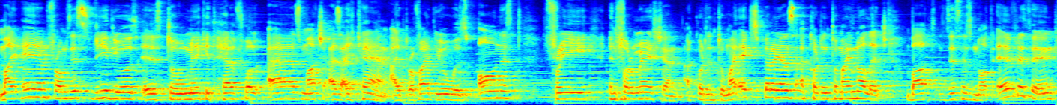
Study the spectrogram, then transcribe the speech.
My aim from these videos is to make it helpful as much as i can. I provide you with honest free information according to my experience according to my knowledge. But this is not everything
